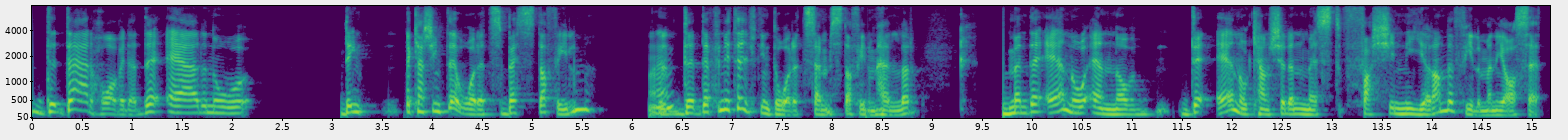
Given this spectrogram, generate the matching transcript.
det, där har vi det. Det är nog... Det, det kanske inte är årets bästa film. Nej. Det är definitivt inte årets sämsta film heller. Men det är nog en av... Det är nog kanske den mest fascinerande filmen jag har sett.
